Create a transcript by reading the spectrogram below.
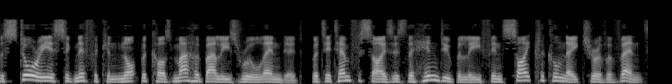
The story is significant not because Mahabali's rule ended, but it emphasizes the Hindu belief in cyclical nature of events,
